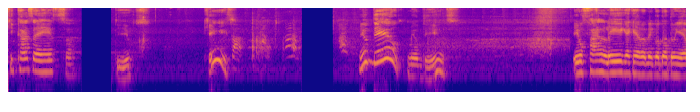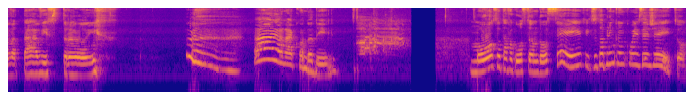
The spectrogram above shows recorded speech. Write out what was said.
que casa é essa? Deus! Que isso? Meu Deus! Meu Deus! Eu falei que aquele negócio do Adão e Eva tava estranho. Ai, a anaconda dele. Moça, eu tava gostando de você. Por que, que você tá brincando com esse jeito?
